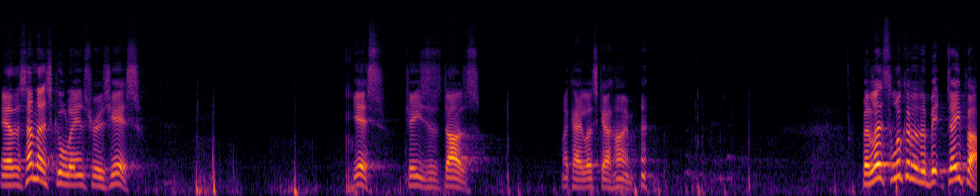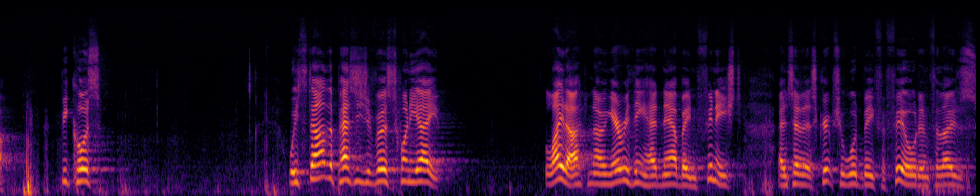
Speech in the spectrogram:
Now, the Sunday school answer is yes. Yes, Jesus does. Okay, let's go home. but let's look at it a bit deeper because we start the passage of verse 28 later, knowing everything had now been finished, and so that Scripture would be fulfilled. And for those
